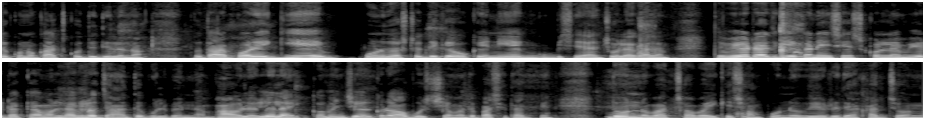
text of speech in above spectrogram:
আর কোনো কাজ করতে দিল না। তো তারপরে গিয়ে পনেরো দশটার দিকে ওকে নিয়ে বিছানায় চলে গেলাম। তো ভিডিওটা আজকে এখানেই শেষ করলাম। ভিডিওটা কেমন লাগল জানাতে ভুলবেন না। ভালো লাগলে লাইক কমেন্ট শেয়ার করে অবশ্যই আমাদের পাশে থাকবেন। ধন্যবাদ সবাইকে সম্পূর্ণ ভিডিওটি দেখার জন্য।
